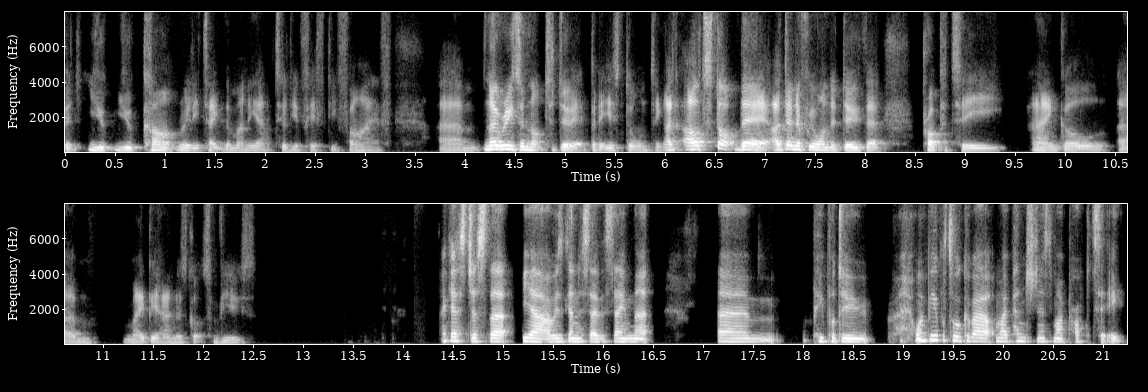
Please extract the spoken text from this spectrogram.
but you, you can't really take the money out till you're 55. Um, no reason not to do it, but it is daunting. I, will stop there. I don't know if we want to do the property angle. Um, maybe Hannah's got some views. I guess just that, yeah, I was going to say the same that um, people do when people talk about my pension is my property.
